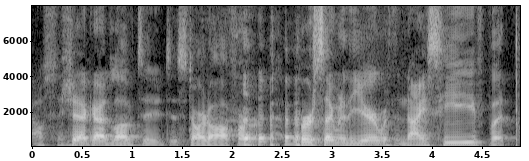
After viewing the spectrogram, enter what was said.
Shaq, I'd love to, to start off our first segment of the year with a nice heave, but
